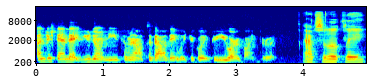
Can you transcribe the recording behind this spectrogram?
Understand that you don't need someone else to validate what you're going through. You are going through it. Absolutely.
